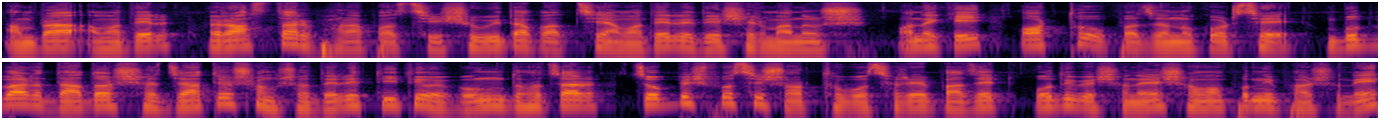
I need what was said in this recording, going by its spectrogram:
আমরা আমাদের রাস্তার ভাড়া পাচ্ছি, সুবিধা পাচ্ছে আমাদের দেশের মানুষ। অনেকেই অর্থ উপার্জনও করছে। বুধবার দ্বাদশ জাতীয় সংসদের তৃতীয় এবং দু হাজার চব্বিশ পঁচিশ অর্থ বছরের বাজেট অধিবেশনের সমাপনী ভাষণে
